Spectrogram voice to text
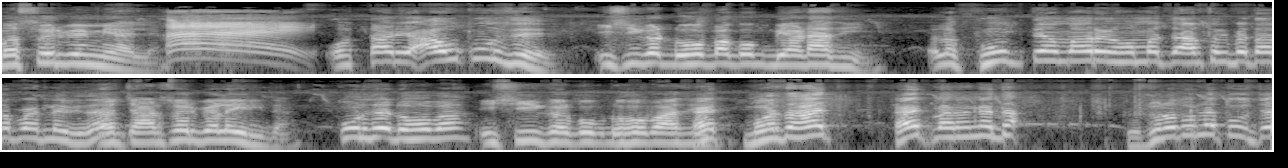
બસો રૂપિયા મેં આલ્યા ઓ તારી આવું કોણ છે? ઈ શીખર ડોહો બા કોક બેઠા થી એટલે ફૂંક તે મારે હમણાં ચારસો રૂપિયા તારા પાસે લઈ લીધા ચારસો રૂપિયા લઈ લીધા. કોણ છે ડોહોબા ઈ શીખર કોક ડોહો બા છે. મોર કીધું નતું એટલે તું જે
